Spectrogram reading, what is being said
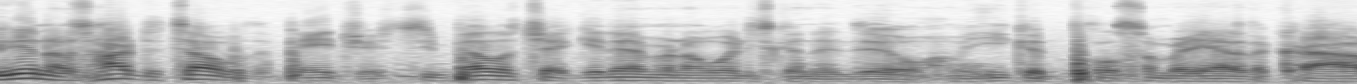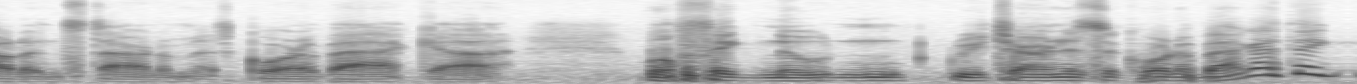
You know, it's hard to tell with the Patriots. Belichick, you never know what he's going to do. I mean, he could pull somebody out of the crowd and start him as quarterback. Uh, will Fig Newton return as a quarterback? I think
